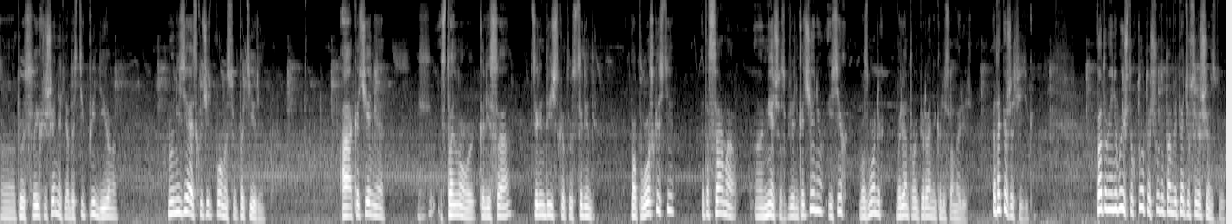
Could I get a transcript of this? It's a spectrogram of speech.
то есть в своих решениях я достиг предела. Ну, нельзя исключить полностью потери. А качение стального колеса, цилиндрического, то есть цилиндр, по плоскости, это самое э, меньшее сопротивление качению из всех возможных вариантов опирания колеса на рельс. Это опять же физика. Поэтому я не боюсь, что кто-то что-то там опять усовершенствует.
